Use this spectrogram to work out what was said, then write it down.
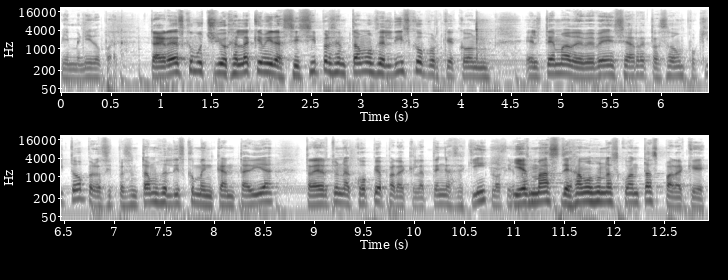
Bienvenido por acá. Te agradezco mucho y ojalá que, mira, si sí presentamos el disco, porque con el tema de bebé se ha retrasado un poquito, pero si presentamos el disco me encantaría traerte una copia para que la tengas aquí. Y es más, dejamos unas cuantas para que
